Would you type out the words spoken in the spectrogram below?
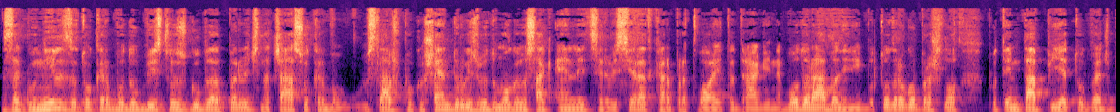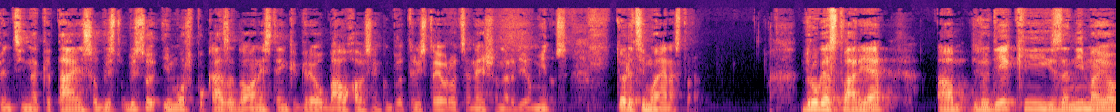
zagonili, zato ker bodo v bistvu izgubljali prvič na času, ker bo slabš pokošen, drugič bodo mogli vsak en let servisirati, kar pa tvoji ta dragi ne bodo rabili in jih bo to drago prišlo, potem ta pije toliko več benzina, kot ta in so v bistvu, v bistvu jim moraš pokazati, da oni s tem, ki grejo v Bauhaus in kupijo 300 evrov cenejšo, naredijo minus. To je recimo ena stvar. Druga stvar je, um, ljudje, ki jih zanimajo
